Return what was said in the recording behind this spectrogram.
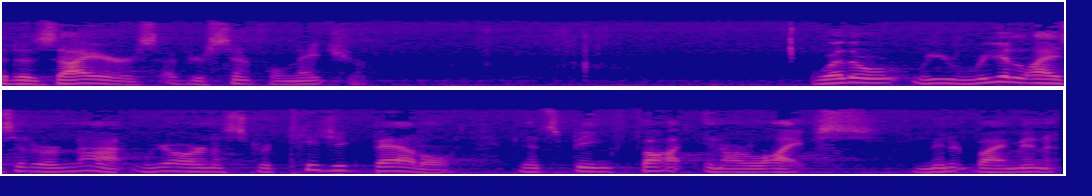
the desires of your sinful nature. Whether we realize it or not, we are in a strategic battle and it's being fought in our lives, minute by minute.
